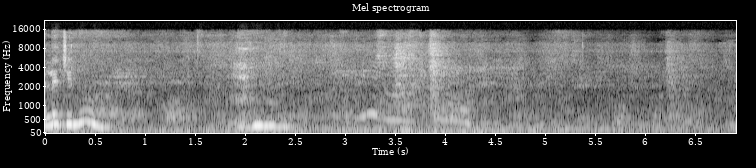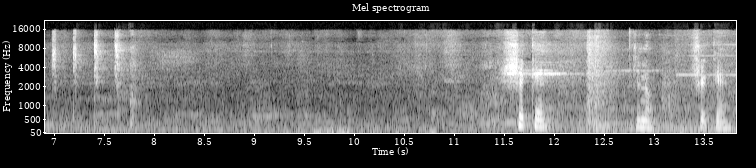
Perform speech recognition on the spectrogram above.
అలా జిలు షేక్ హ్యాండ్ జిను షేక్ హ్యాండ్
